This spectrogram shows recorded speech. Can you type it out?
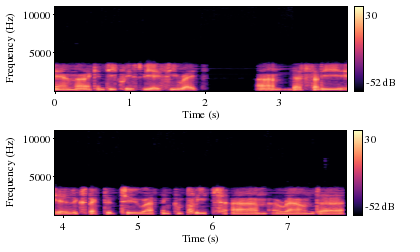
can uh, can decrease VAC rates. Um, that study is expected to, I think, complete um, around uh,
